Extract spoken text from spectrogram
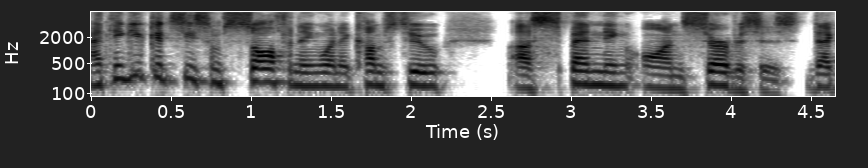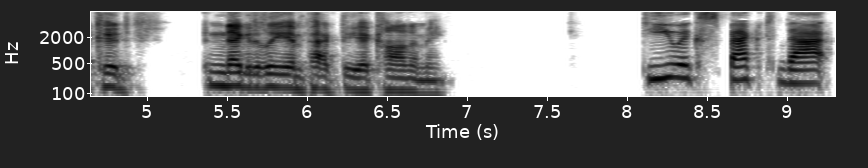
I think you could see some softening when it comes to uh, spending on services that could negatively impact the economy do you expect that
